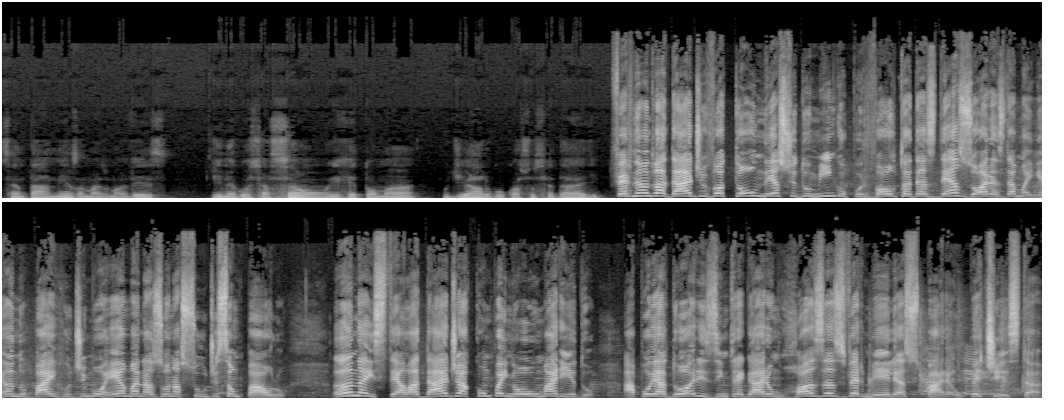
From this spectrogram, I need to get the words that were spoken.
sentar à mesa mais uma vez de negociação e retomar o diálogo com a sociedade. Fernando Haddad votou neste domingo por volta das 10 horas da manhã no bairro de Moema, na zona sul de São Paulo. Ana Estela Haddad acompanhou o marido. Apoiadores entregaram rosas vermelhas para o petista.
